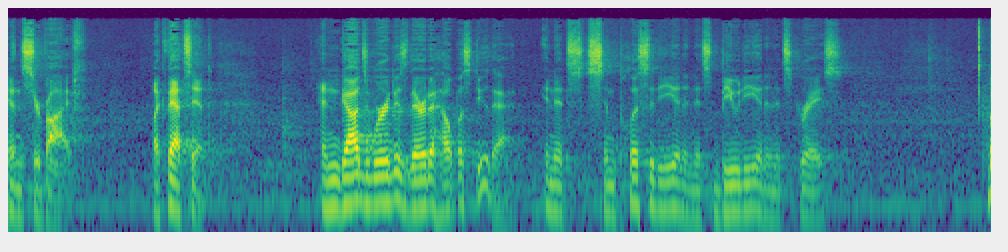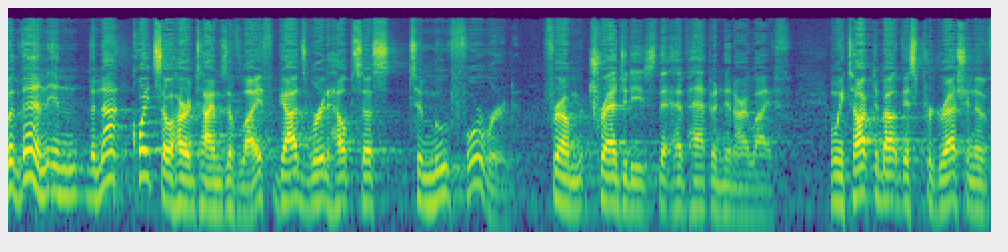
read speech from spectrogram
and survive. Like that's it. And God's word is there to help us do that in its simplicity and in its beauty and in its grace. But then, in the not quite so hard times of life, God's word helps us to move forward from tragedies that have happened in our life. And we talked about this progression of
